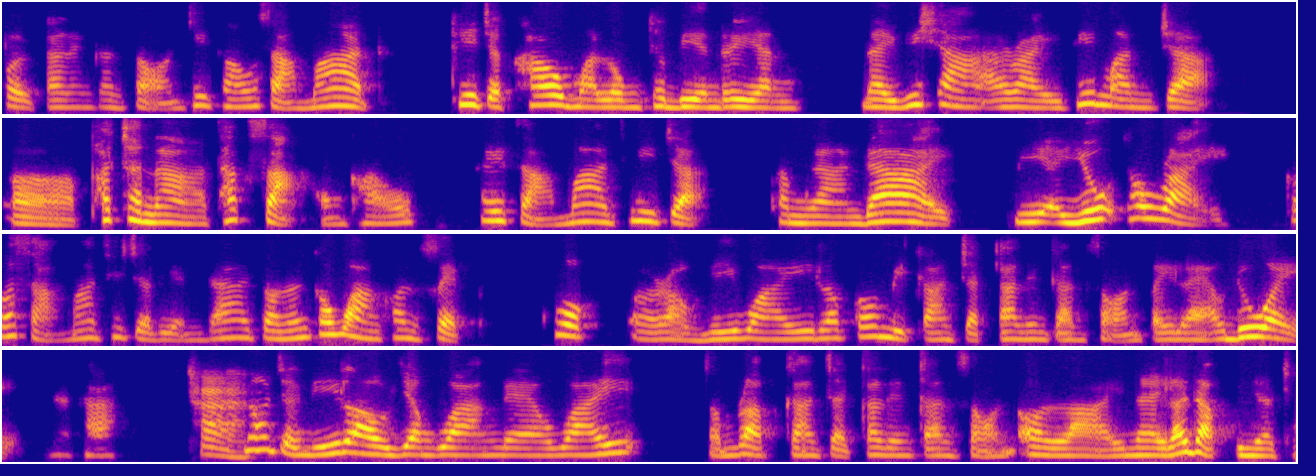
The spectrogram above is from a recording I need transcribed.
เปิดการเรียนการสอนที่เขาสามารถที่จะเข้ามาลงทะเบียนเรียนในวิชาอะไรที่มันจะพัฒนาทักษะของเขาให้สามารถที่จะทำงานได้ มีอายุเท่าไหร่ ก็สามารถที่จะเรียนได้ ตอนนั้นก็วางคอนเซ็ปต์พวกเหล่านี้ไว้ แล้วก็มีการจัดการเรียนการสอนไปแล้วด้วยนะคะนอกจากนี้เรายังวางแนวไว้สำหรับการจัดการเรียนการสอนออนไลน์ในระดับปริญญาโท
